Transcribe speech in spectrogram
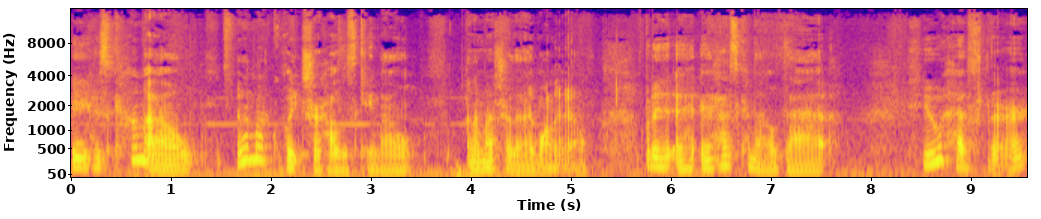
It has come out, and I'm not quite sure how this came out, and I'm not sure that I want to know, but it, it has come out that Hugh Hefner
